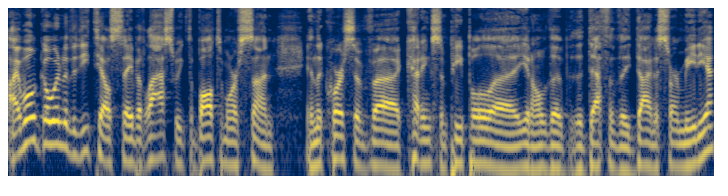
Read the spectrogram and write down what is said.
I won't go into the details today, but last week the Baltimore Sun, in the course of uh, cutting some people, you know, the the death of the dinosaur media,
